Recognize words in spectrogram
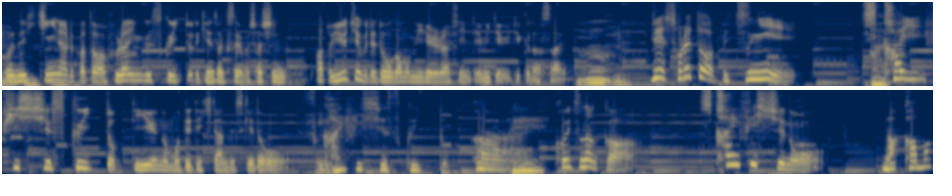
これぜひ気になる方はフライングスクイットで検索すれば写真あと YouTube で動画も見れるらしいんで見てみてください。うん。でそれとは別にスカイフィッシュスクイットっていうのも出てきたんですけど、スカイフィッシュスクイット。はい、へこいつなんかスカイフィッシュの仲間？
